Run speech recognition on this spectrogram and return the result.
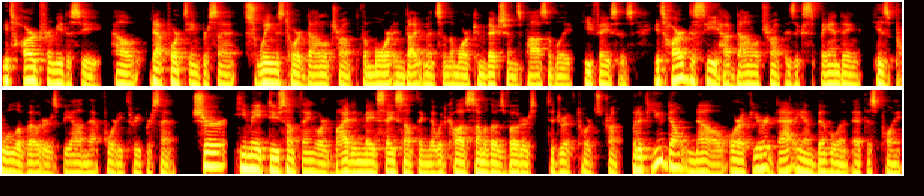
It's hard for me to see how that 14% swings toward Donald Trump the more indictments and the more convictions possibly he faces. It's hard to see how Donald Trump is expanding his pool of voters beyond that 43%. Sure, he may do something or Biden may say something that would cause some of those voters to drift towards Trump. But if you don't know, or if you're that ambivalent at this point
